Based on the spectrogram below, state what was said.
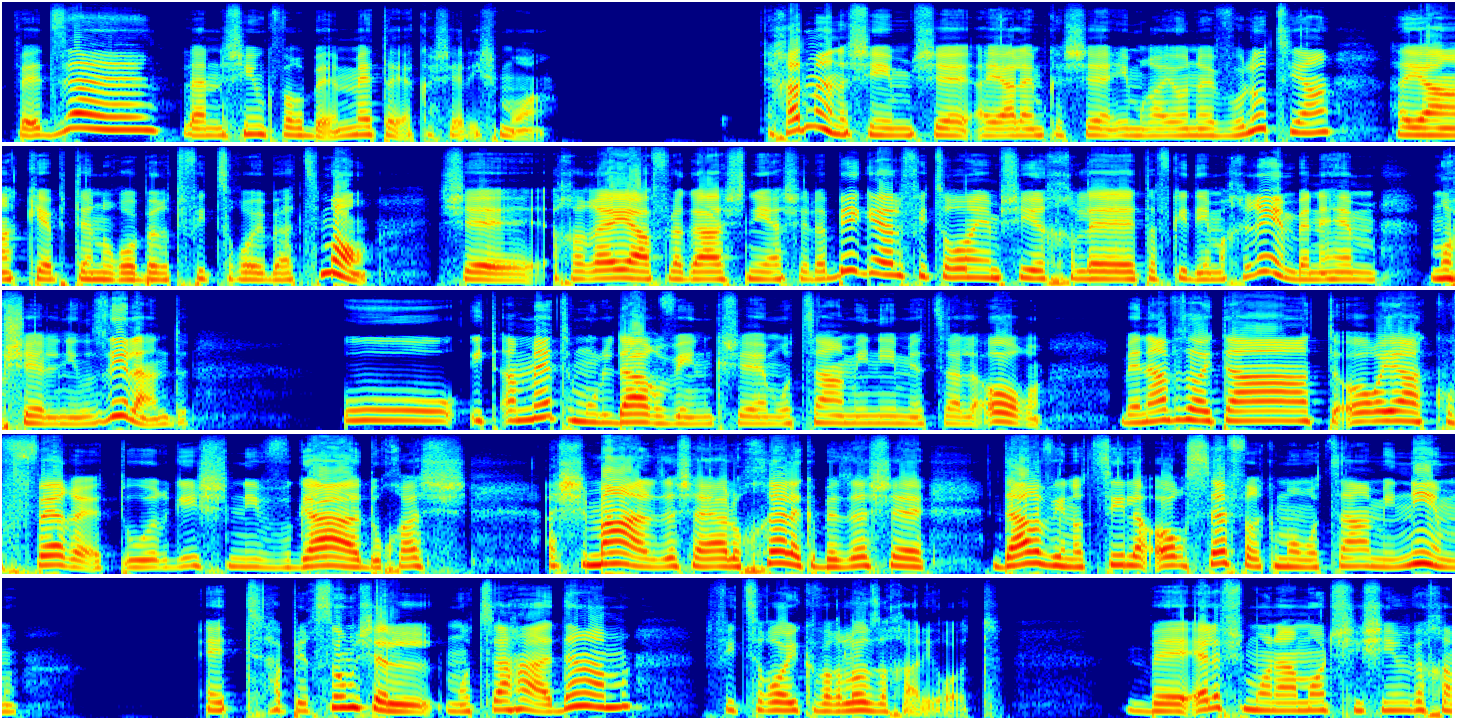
ואת זה לאנשים כבר באמת היה קשה לשמוע. אחד מהאנשים שהיה להם קשה עם רעיון האבולוציה היה קפטן רוברט פיצרוי בעצמו, שאחרי ההפלגה השנייה של הביגל, פיצרוי המשיך לתפקידים אחרים, ביניהם מושל ניו זילנד. הוא התעמת מול דרווין כשמוצא המינים יצא לאור, בעיניו זו הייתה תיאוריה כופרת, הוא הרגיש נבגד, הוא חש אשמה על זה שהיה לו חלק בזה שדרווין הוציא לאור ספר כמו מוצא המינים. את הפרסום של מוצא האדם, פיצרוי כבר לא זכה לראות. ב-1865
